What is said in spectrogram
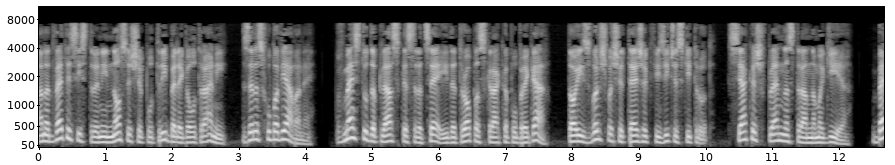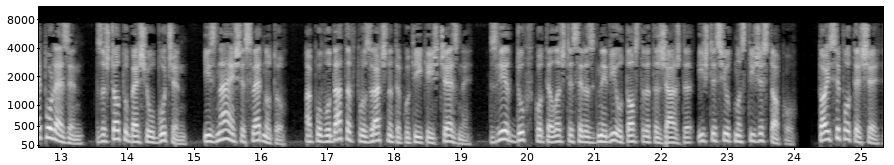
а на двете си страни носеше по три белега от рани, за разхубавяване. Вместо да пляска с ръце и да тропа с крака по брега, той извършваше тежък физически труд, сякаш в плен на странна магия. Бе полезен, защото беше обучен, и знаеше следното, ако водата в прозрачната потийка изчезне, злият дух в котела ще се разгневи от острата жажда и ще си отмъсти жестоко. Той се потеше,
